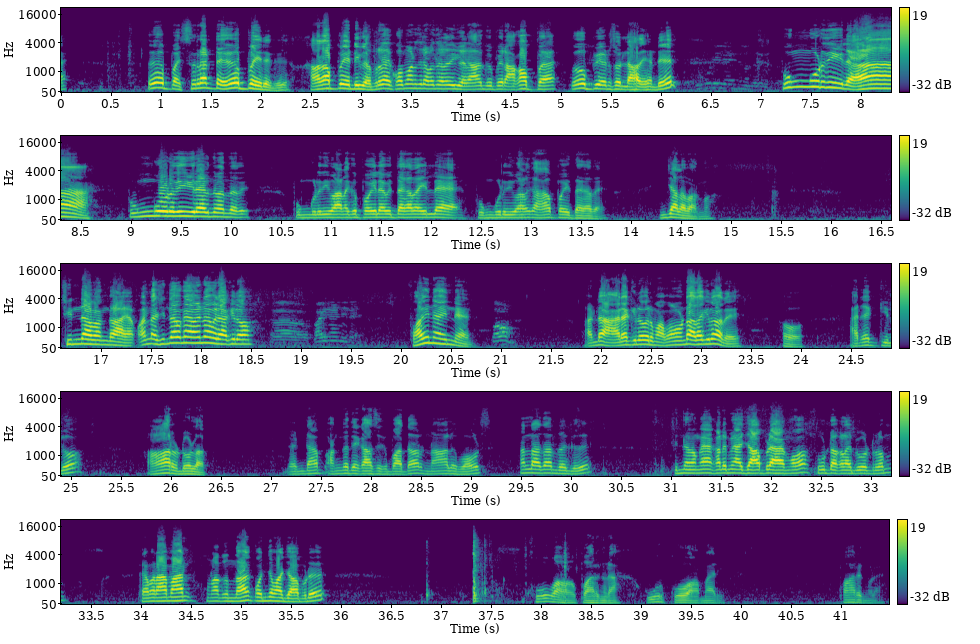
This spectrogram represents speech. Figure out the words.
ஏப்ப சிரட்டை ஏப்ப இருக்கு. அகப்பை அடி அப்புறம் கொமன்ஸில் வந்து எழுதி அதுக்கு பேர் அகப்பை ஏப்பின்னு சொல்லாதேண்டு புங்குடுதீவில் ஆ இருந்து வந்தது. புங்குடுதி வானுக்கு போயில வித்த கதை இல்லை. புங்குடுதி வானுக்கு அகப்ப வித்த கதை. இஞ்சால வாங்க. சின்ன வெங்காயம். அண்ணா சின்ன வெங்காயம் என்ன விலை? கிலோ? ஃபைவ் நைன் நைன் அண்டா அண்ணா அரை கிலோ வருமா? பவுண்டா அரை கிலோ அது? ஓ அரை கிலோ ஆறு டாலர் ரெண்டாம் அங்கத்தை காசுக்கு பார்த்தா ஒரு நாலு பவுல்ஸ் நல்லா தான் இருக்குது. சின்ன வெங்காயம் கடுமையாக சாப்பிடாங்க சூட்டை கிளப்பி விட்டுரும். கேமராமேன் உனக்கு தான் கொஞ்சமாக சாப்பிடு. கோவா பாருங்கடா. ஊர் கோவா மாதிரி. பாருங்கடா.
